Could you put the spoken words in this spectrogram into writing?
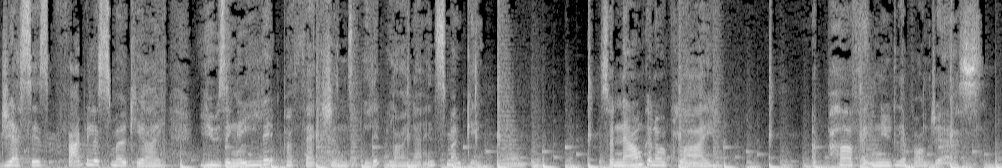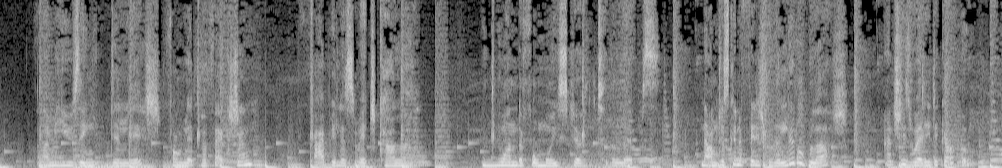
Jess's fabulous smoky eye using Lip Perfections lip liner in smoky. So now I'm going to apply a perfect nude lip on Jess. And I'm using Delish from Lip Perfection. Fabulous rich color, wonderful moisture to the lips. Now I'm just gonna finish with a little blush and she's ready to go.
